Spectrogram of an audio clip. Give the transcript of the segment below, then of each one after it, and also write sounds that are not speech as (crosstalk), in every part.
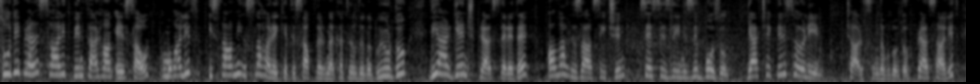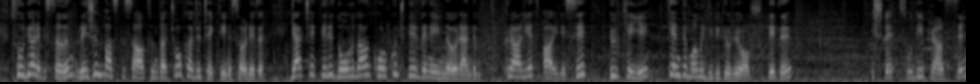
Suudi Prens Halid bin Ferhan El Saud, muhalif İslami Islah Hareketi saflarına katıldığını duyurdu. Diğer genç prenslere de Allah rızası için sessizliğinizi bozun, gerçekleri söyleyin çağrısında bulundu. Prens Halid, Suudi Arabistan'ın rejim baskısı altında çok acı çektiğini söyledi. Gerçekleri doğrudan korkunç bir deneyimle öğrendim. Kraliyet ailesi ülkeyi kendi malı gibi görüyor dedi. İşte Suudi Prens'in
